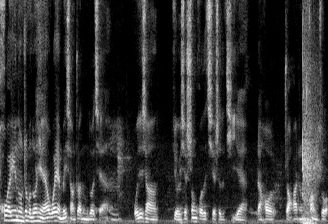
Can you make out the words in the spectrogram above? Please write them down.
户外运动这么多年，我也没想赚那么多钱，嗯我就想有一些生活的切实的体验，然后转化成创作。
